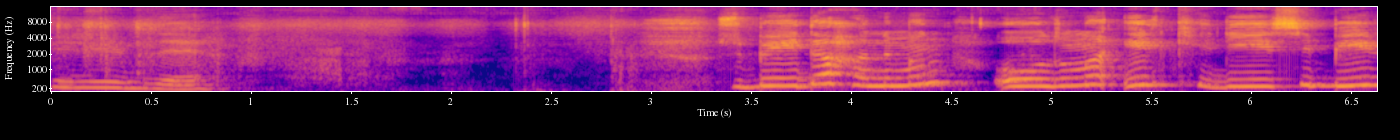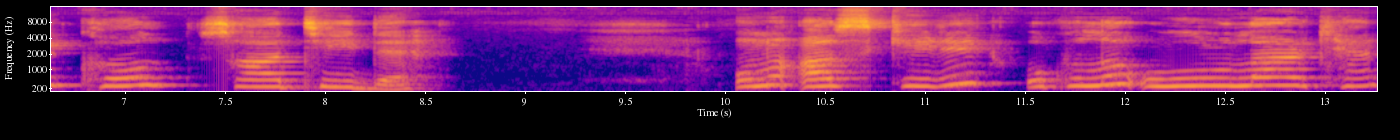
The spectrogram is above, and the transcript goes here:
Verirdi. Zübeyde Hanım'ın oğluna ilk hediyesi bir kol saatiydi. Onu askeri okula uğurlarken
